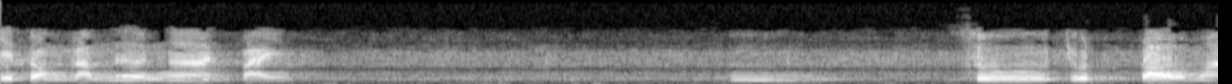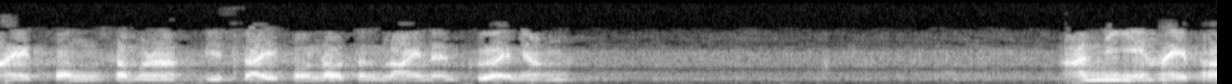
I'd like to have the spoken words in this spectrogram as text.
จะต้องดำเนินงานไปสู่จุดเป้าหมายของสมณะวิสัยของเราทั้งหลายนั่นเพื่ออย่าง อันนี้ให้พา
